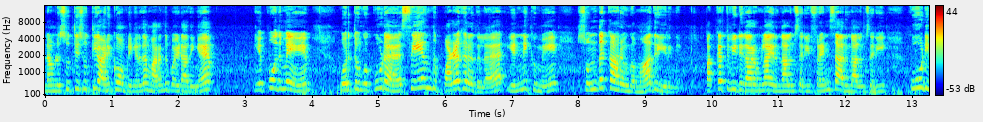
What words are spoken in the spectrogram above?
நம்மளை சுத்தி சுத்தி அடிக்கும் அப்படிங்கிறத மறந்து போயிடாதீங்க. எப்போதுமே ஒருத்தவங்க கூட சேர்ந்து பழகுறதுல என்றைக்குமே சொந்தக்காரவங்க மாதிரி இருங்க. பக்கத்து வீட்டுக்காரவங்களா இருந்தாலும் சரி ஃப்ரெண்ட்ஸாக இருந்தாலும் சரி கூடி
